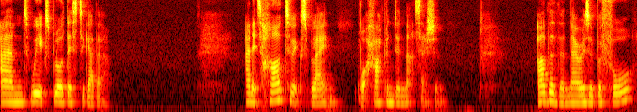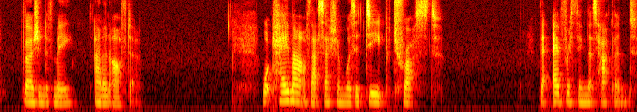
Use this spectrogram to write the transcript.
And we explored this together. And it's hard to explain what happened in that session, other than there is a before version of me and an after. What came out of that session was a deep trust that everything that's happened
